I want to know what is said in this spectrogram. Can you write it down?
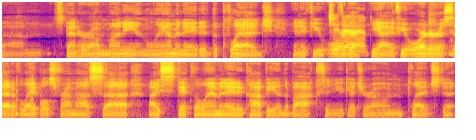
um, spent her own money and laminated the pledge. And if you She order, did. yeah, if you order a set of labels from us, uh, I stick the laminated copy in the box, and you get your own pledge to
